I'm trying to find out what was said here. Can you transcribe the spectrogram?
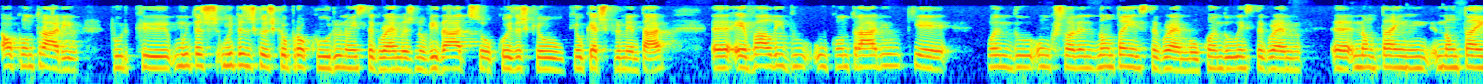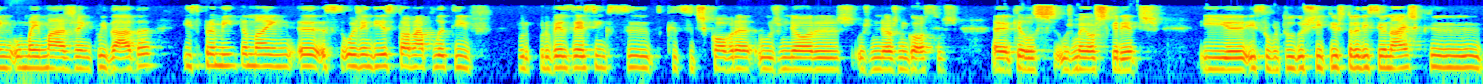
ao contrário, porque muitas, muitas das coisas que eu procuro no Instagram, as novidades ou coisas que eu, que eu quero experimentar, eh, é válido o contrário, que é quando um restaurante não tem Instagram ou quando o Instagram eh, não, tem, não tem uma imagem cuidada, isso para mim também eh, hoje em dia se torna apelativo, porque por vezes é assim que se, que se descobre os melhores, os melhores negócios, aqueles, os maiores segredos e, e sobretudo os sítios tradicionais que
